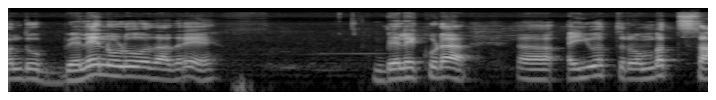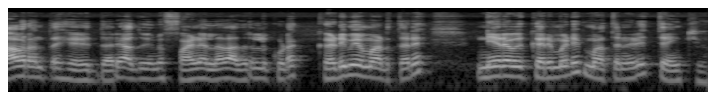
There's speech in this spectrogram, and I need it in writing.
ಒಂದು ಬೆಲೆ ನೋಡುವುದಾದರೆ ಬೆಲೆ ಕೂಡ ಐವತ್ತೊಂಬತ್ತು ಸಾವಿರ ಅಂತ ಹೇಳಿದ್ದಾರೆ. ಅದು ಇನ್ನು ಫೈನಲ್ ಅಲ್ಲ, ಅದರಲ್ಲೂ ಕೂಡ ಕಡಿಮೆ ಮಾಡ್ತಾರೆ. ನೇರವಾಗಿ ಕರೆ ಮಾಡಿ ಮಾತನಾಡಿ. ಥ್ಯಾಂಕ್ ಯು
